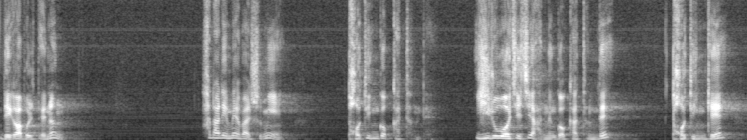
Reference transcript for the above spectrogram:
내가 볼 때는 하나님의 말씀이 더딘 것 같은데, 이루어지지 않는 것 같은데, 더딘 게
